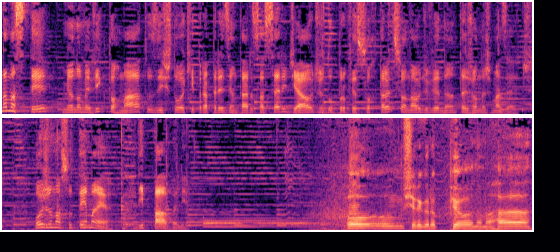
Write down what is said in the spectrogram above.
Namastê, meu nome é Victor Matos e estou aqui para apresentar essa série de áudios do professor tradicional de Vedanta Jonas Mazetti. Hoje o nosso tema é Dipavali. Om Shri Guru Pyo Namaha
